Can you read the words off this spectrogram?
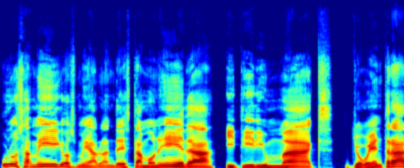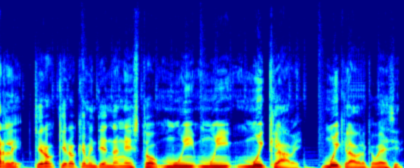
unos amigos me hablan de esta moneda, Ethereum Max. Yo voy a entrarle. Quiero, quiero que me entiendan esto muy, muy, muy clave. Muy clave lo que voy a decir.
